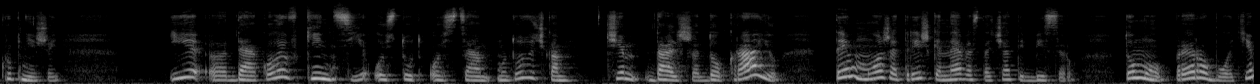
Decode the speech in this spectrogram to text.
крупніший. І е, деколи в кінці, ось тут ось ця мотузочка, чим далі до краю, тим може трішки не вистачати бісеру. Тому при роботі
